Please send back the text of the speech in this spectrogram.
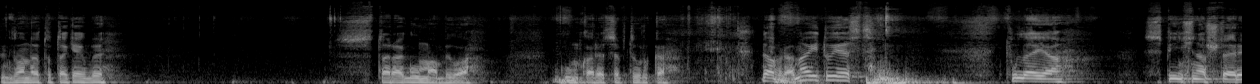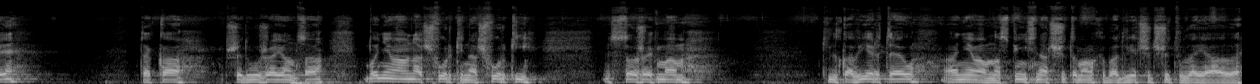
Wygląda to tak jakby stara guma była. Gumka recepturka. Dobra, no i tu jest tuleja z 5 na 4 taka przedłużająca, bo nie mam na czwórki. Na czwórki stożek mam kilka wierteł, a nie mam. No z 5 na 3 to mam chyba 2 czy 3 tuleje, ale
